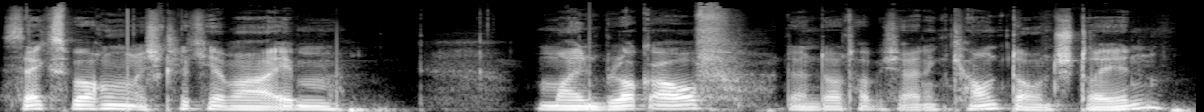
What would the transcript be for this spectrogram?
sechs Wochen. Ich klicke hier mal eben meinen Blog auf, denn dort habe ich einen Countdown stehen.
